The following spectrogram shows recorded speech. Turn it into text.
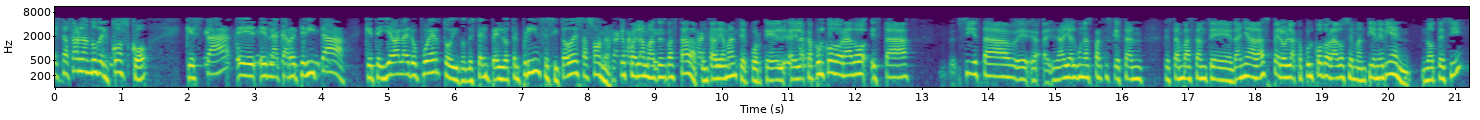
Estás hablando del Costco que está eh, en la carreterita que te lleva al aeropuerto y donde está el, el Hotel Princess y toda esa zona. que fue la más devastada, Punta. Diamante, porque el, el Acapulco Dorado está, sí está, eh, hay algunas partes que están que están bastante dañadas, pero el Acapulco Dorado se mantiene bien, ¿no te sí?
